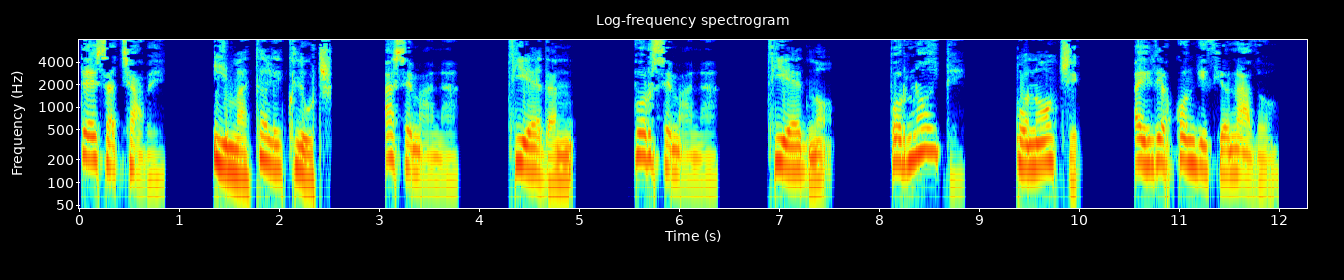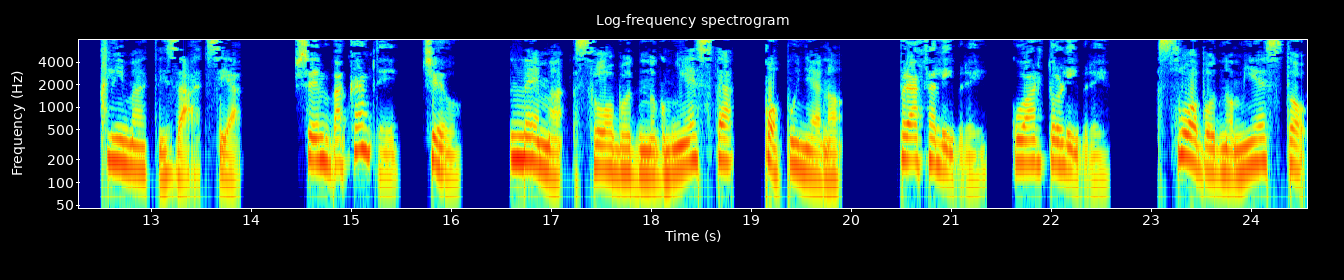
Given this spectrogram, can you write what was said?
Tes a chave. Li ključ? A semana. Tjedan. Por semana. Tjedno. Por noite. Po noći. Aire acondicionado. Klimatizacija. Sen vacante, cheo. Nema slobodnog mjesta, popunjeno. Praza libre. Cuarto libre. Slobodno mjesto,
